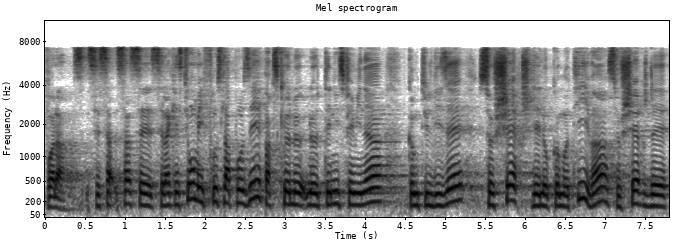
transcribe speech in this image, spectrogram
Voilà, c'est ça, ça, c'est la question, mais il faut se la poser parce que le, le tennis féminin, comme tu le disais, se cherche des locomotives, hein, se cherche des,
